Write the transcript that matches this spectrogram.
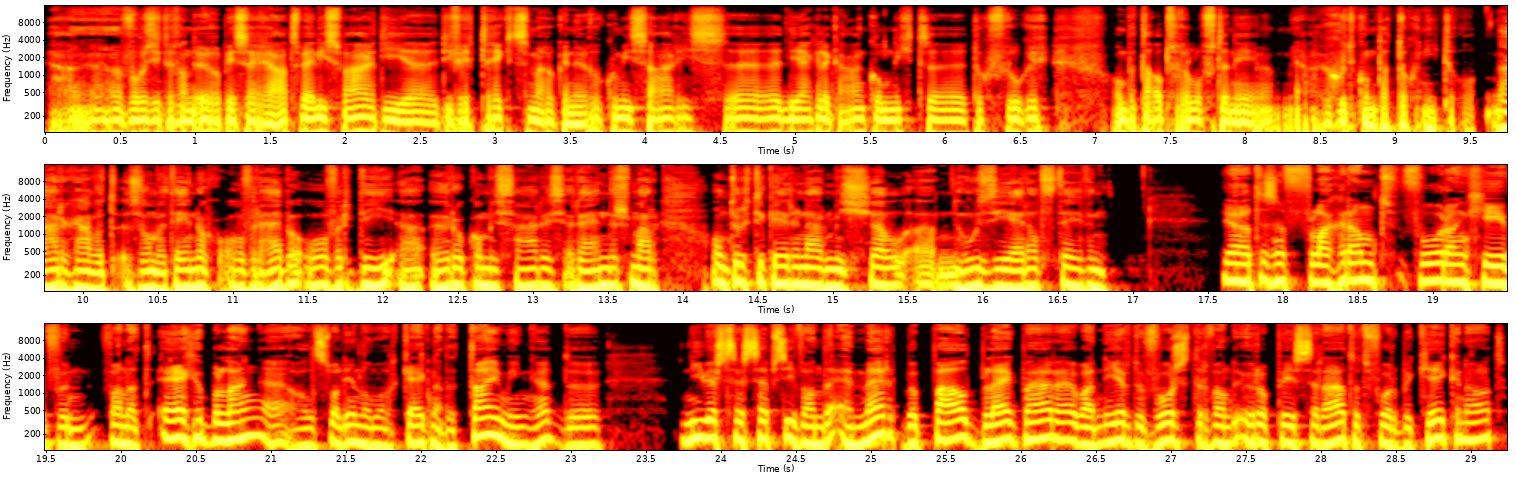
ja, een voorzitter van de Europese Raad weliswaar, die, uh, die vertrekt, maar ook een eurocommissaris uh, die eigenlijk aankondigt uh, toch vroeger om betaald verlof te nemen. Ja, goed komt dat toch niet op. Daar gaan we het zo meteen nog over hebben, over die eurocommissaris Reinders. Maar om terug te keren naar Michel, hoe zie jij dat, Steven? Ja, het is een flagrant voorranggeven van het eigen belang. Als we alleen nog maar kijken naar de timing. De nieuwsreceptie van de MR bepaalt blijkbaar wanneer de voorzitter van de Europese Raad het voor bekeken houdt.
